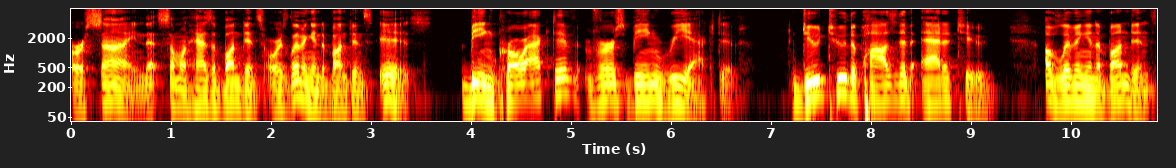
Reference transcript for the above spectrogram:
or sign that someone has abundance or is living in abundance is being proactive versus being reactive. Due to the positive attitude of living in abundance,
